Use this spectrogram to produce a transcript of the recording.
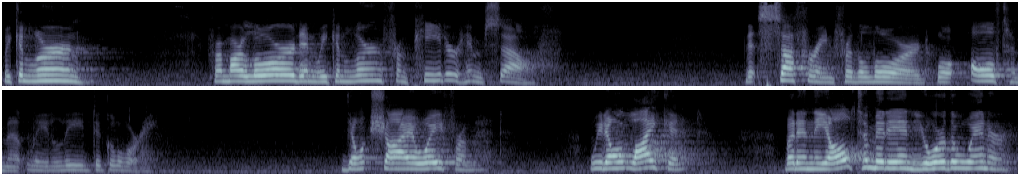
We can learn from our Lord, and we can learn from Peter himself that suffering for the Lord will ultimately lead to glory. Don't shy away from it. We don't like it, but in the ultimate end, you're the winner.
